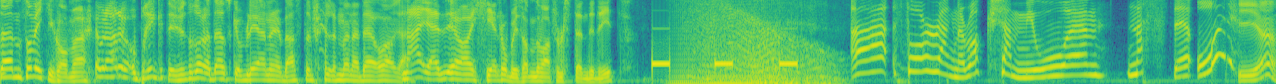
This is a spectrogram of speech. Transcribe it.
den så vi ikke komme. Ja, men Jeg hadde jo oppriktig ikke trodd at det skulle bli en av de beste filmene det året. Nei, jeg, jeg var helt overbevist om det var fullstendig drit. Eh, Thor Ragnarok kommer jo uh, neste år, Ja,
